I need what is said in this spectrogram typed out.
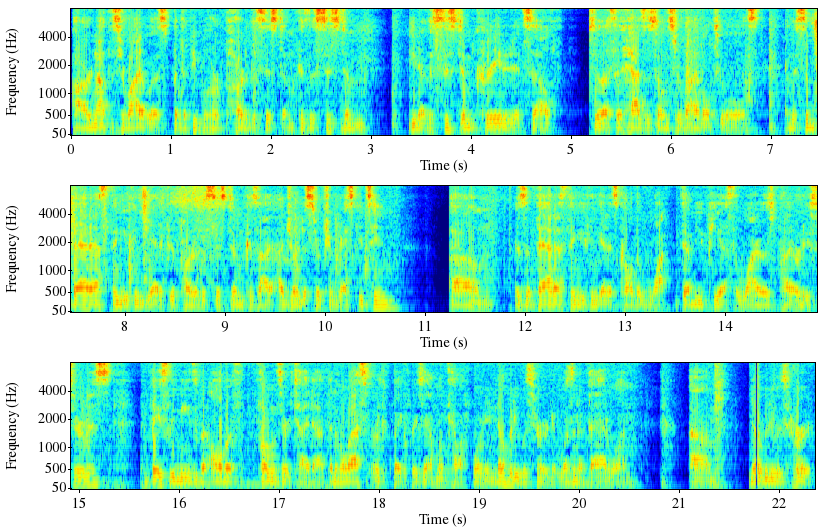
are not the survivalists, but the people who are part of the system, because the system, you know, the system created itself so that it has its own survival tools. And there's some badass thing you can get if you're part of the system, because I, I, joined a search and rescue team. Um, there's a badass thing you can get. It's called the WPS, the Wireless Priority Service. It basically means when all the phones are tied up. And in the last earthquake, for example, in California, nobody was hurt. It wasn't a bad one. Um, nobody was hurt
